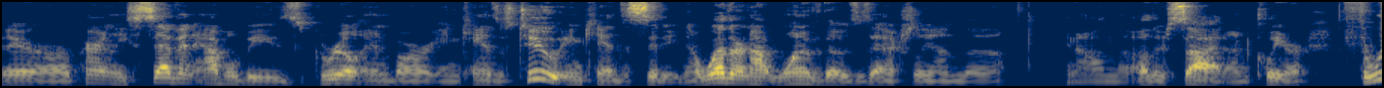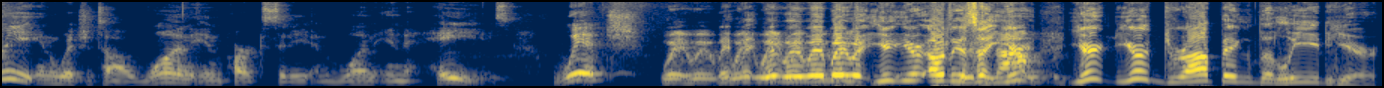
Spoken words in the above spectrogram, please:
There are apparently seven Applebee's Grill and Bar in Kansas, two in Kansas City. Now, whether or not one of those is actually on the you know, on the other side, unclear. Three in Wichita, one in Park City, and one in Hays. Which Wait, wait, Wait, wait, wait, wait, wait, wait. You, you're, I was going to say not- you're you're you're dropping the lead here.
